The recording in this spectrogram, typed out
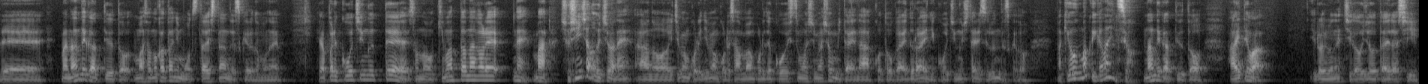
で、まあ、なんでかっていうと、まあ、その方にもお伝えしたんですけれどもねやっぱりコーチングってその決まった流れねまあ初心者のうちはねあの1番これ2番これ3番これでこういう質問しましょうみたいなことをガイドラインにコーチングしたりするんですけど、まあ、基本うまくいかないんですよ。なんでかっていうと相手はいろいろね違う状態だし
